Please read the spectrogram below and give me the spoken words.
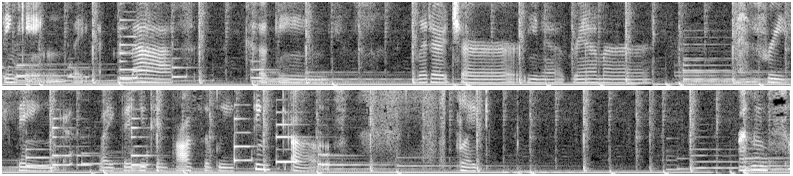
thinking, like math, cooking, literature, you know, grammar, everything like that you can possibly think of. Like, I mean, so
